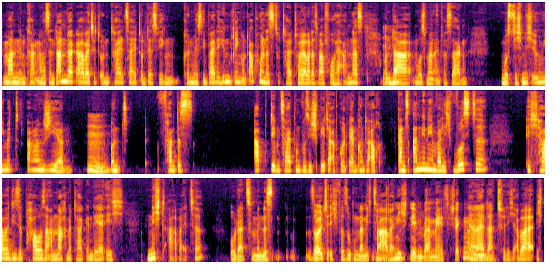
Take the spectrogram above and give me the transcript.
Mann im Krankenhaus in Dannenberg arbeitet und Teilzeit und deswegen können wir es die beide hinbringen und abholen. Das ist total toll, aber das war vorher anders. Und da muss man einfach sagen, musste ich mich irgendwie mit arrangieren. Und fand es ab dem Zeitpunkt, wo sie später abgeholt werden konnte, auch ganz angenehm, weil ich wusste, ich habe diese Pause am Nachmittag, in der ich nicht arbeite. Oder zumindest sollte ich versuchen, da nicht zu arbeiten. Nicht nebenbei Mails checken. Ja, nein, natürlich. Aber ich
